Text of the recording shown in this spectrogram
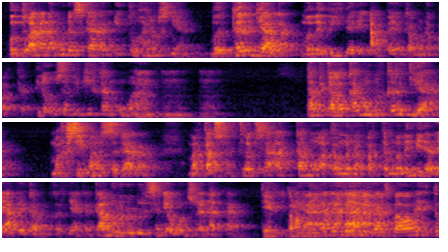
Untuk anak-anak muda sekarang itu harusnya bekerjalah melebihi dari apa yang kamu dapatkan. Tidak usah pikirkan uang. Hmm, hmm, hmm. Tapi kalau kamu bekerja maksimal sekarang, maka suatu saat kamu akan mendapatkan melebihi dari apa yang kamu kerjakan. Kamu duduk-duduk saja uang sudah datang. Tip, tolong Ya. diingat itu ya, di garis bawah itu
